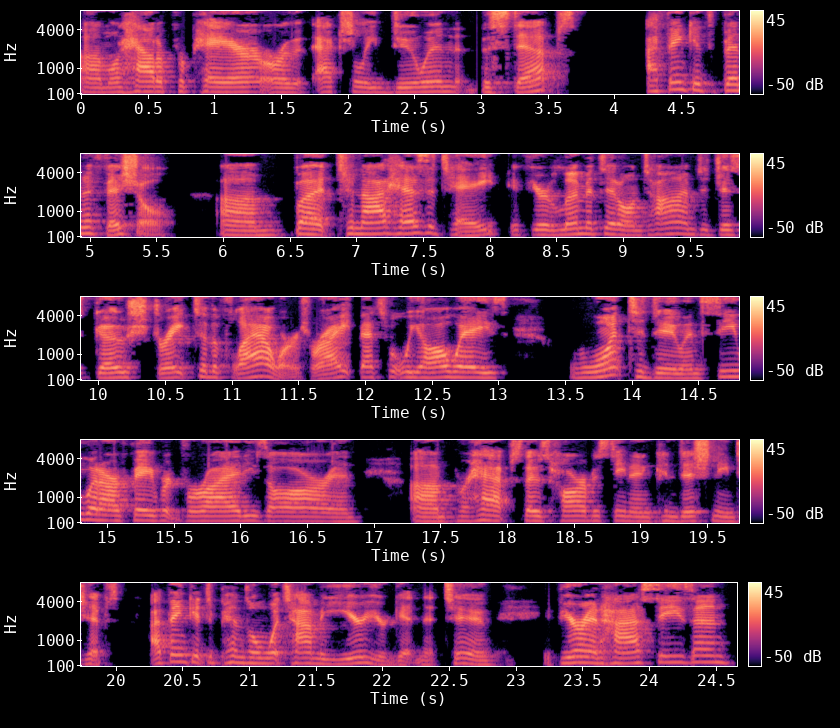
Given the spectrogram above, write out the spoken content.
um, on how to prepare or actually doing the steps, I think it's beneficial um, but to not hesitate if you're limited on time to just go straight to the flowers, right? That's what we always want to do and see what our favorite varieties are and um, perhaps those harvesting and conditioning tips. I think it depends on what time of year you're getting it too. If you're in high season,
